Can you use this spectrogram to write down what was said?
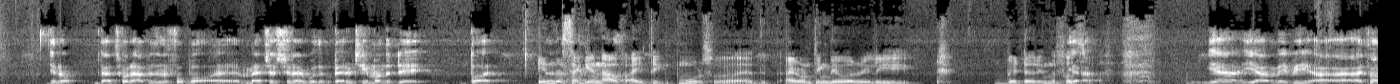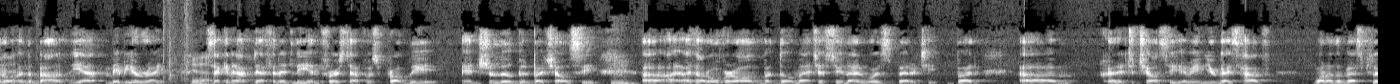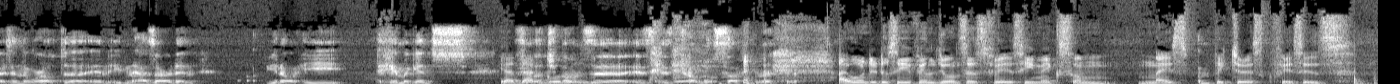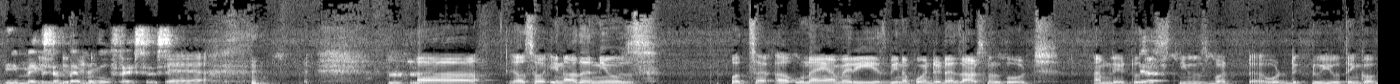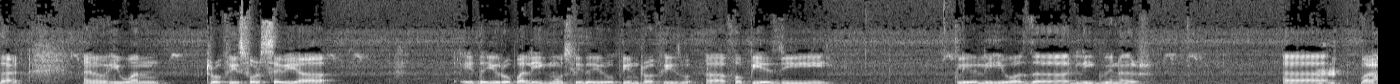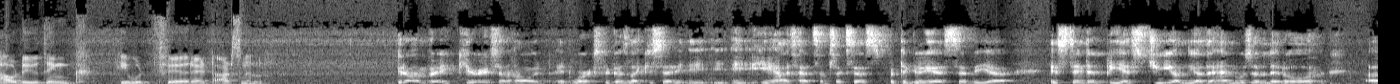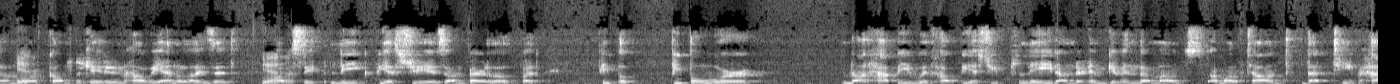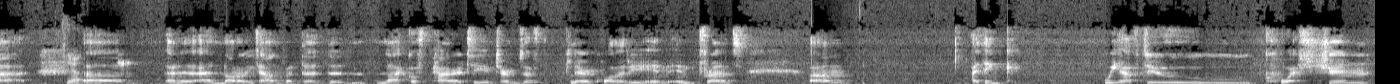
you know, that's what happens in football. Uh, Manchester United were the better team on the day, but In the second half, I think more so. I, I don't think they were really better in the first Yeah. half. Yeah, yeah, maybe. I, I- thought Yeah. in the balance. Yeah, maybe you're right. Yeah. Second half definitely, and first half was probably edged a little bit by Chelsea. Hmm. Uh, I, I thought overall, but though Manchester United was a better team. But um, credit to Chelsea. I mean, you guys have one of the best players in the world uh, in Eden Hazard, and you know he him against. Yeah, that Phil goal Jones was- uh, is, is troublesome. I wanted to see Phil Jones's face. He makes some nice picturesque faces. he makes some memorable faces. Yeah. yeah. uh, also, in other news, what's uh, uh, Unai Emery has been appointed as Arsenal coach. I'm late to Yeah. this news, but uh, what do, do you think of that? I know he won trophies for Sevilla, in the Europa League, mostly the European trophies uh, for PSG. Clearly, he was the league winner. Uh, But how do you think he would fare at Arsenal? Know, I'm very curious on how it, it works because, like you said, he, he, he has had some success, particularly at Sevilla. His stint at PSG, on the other hand, was a little uh, more Yeah. complicated in how we analyze it. Yeah. Obviously, the league PSG is unparalleled, but people people were not happy with how PSG played under him, given the amount amount of talent that team had. Yeah. Um, and, and not only talent, but the, the lack of parity in terms of player quality in, in France. Um, I think we have to question.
